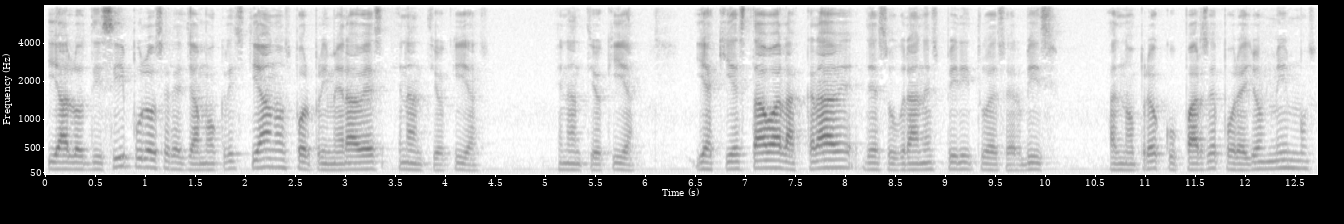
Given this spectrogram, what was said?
y a los discípulos se les llamó cristianos por primera vez en Antioquía, en Antioquía, y aquí estaba la clave de su gran espíritu de servicio, al no preocuparse por ellos mismos,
